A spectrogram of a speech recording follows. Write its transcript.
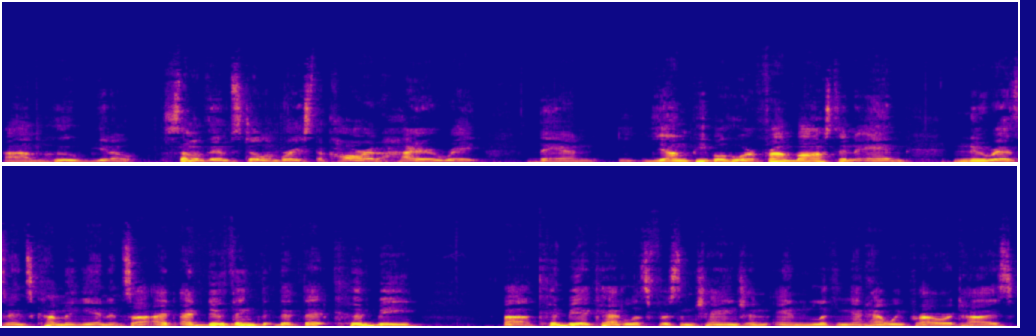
um, who you know some of them still embrace the car at a higher rate than young people who are from Boston and new residents coming in. And so I, I do think that, that that could be uh, could be a catalyst for some change and, and looking at how we prioritize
